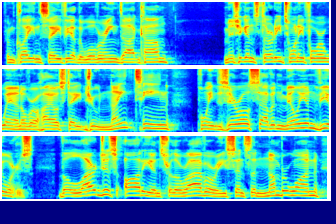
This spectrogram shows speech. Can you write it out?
from Clayton Sayfie at the Wolverine.com? Michigan's 30 24 win over Ohio State drew 19.07 million viewers the largest audience for the rivalry since the number one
